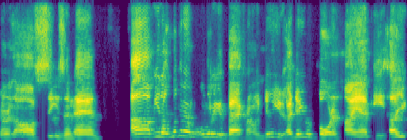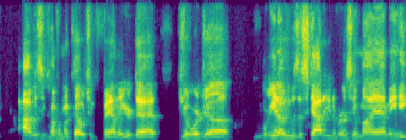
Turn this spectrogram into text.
during the off season, and um, you know, looking at a little of your background, we knew you. I knew you were born in Miami. Uh, you obviously come from a coaching family. Your dad, George, uh, you know, he was a scout at University of Miami. He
